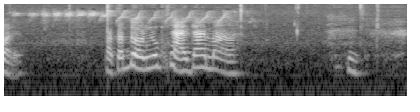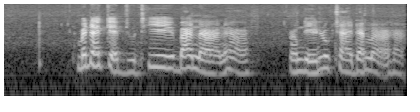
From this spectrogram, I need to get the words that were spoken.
ร่อย แต่ก็โดนลูกชายได้มา ไม่ได้เก็บอยู่ที่บ้านนานะคะอันนี้ลูกชายได้มาค่ะ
